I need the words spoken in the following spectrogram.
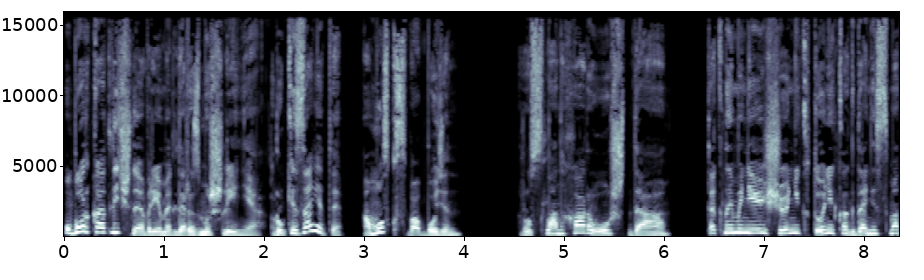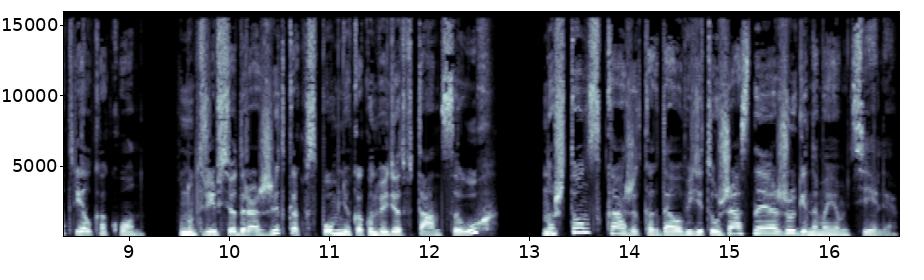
Уборка — отличное время для размышления. Руки заняты, а мозг свободен. Руслан хорош, да. Так на меня еще никто никогда не смотрел, как он. Внутри все дрожит, как вспомню, как он ведет в танцы. Ух! Но что он скажет, когда увидит ужасные ожоги на моем теле?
